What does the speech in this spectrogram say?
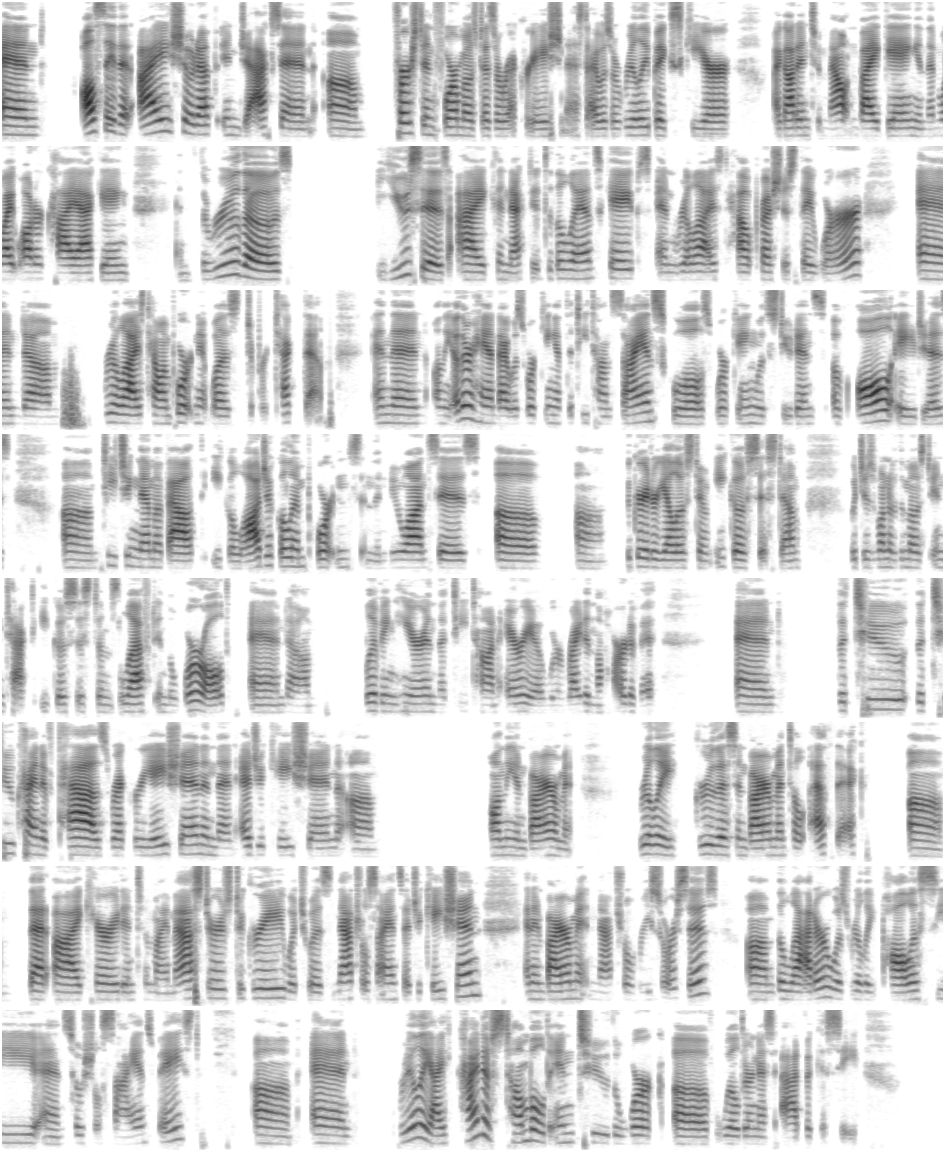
And I'll say that I showed up in Jackson um, first and foremost as a recreationist. I was a really big skier. I got into mountain biking and then whitewater kayaking. And through those uses, I connected to the landscapes and realized how precious they were and um, realized how important it was to protect them. And then on the other hand, I was working at the Teton Science Schools, working with students of all ages um, teaching them about the ecological importance and the nuances of um, the greater Yellowstone ecosystem, which is one of the most intact ecosystems left in the world. And um, living here in the Teton area, we're right in the heart of it. And the two the two kind of paths, recreation and then education um, on the environment, really grew this environmental ethic um, that I carried into my master's degree, which was natural science education and environment and natural resources. Um, the latter was really policy and social science based. Um, and really, I kind of stumbled into the work of wilderness advocacy.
